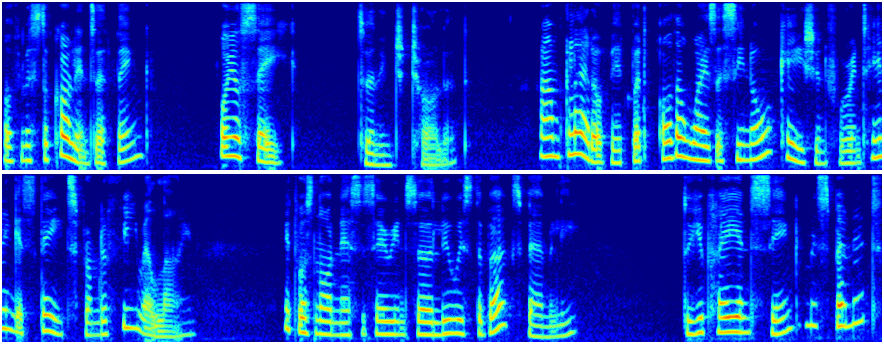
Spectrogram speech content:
of Mr. Collins, I think. For your sake, turning to Charlotte, I am glad of it, but otherwise I see no occasion for entailing estates from the female line. It was not necessary in Sir Lewis de Bourgh's family. Do you play and sing, Miss Bennet?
